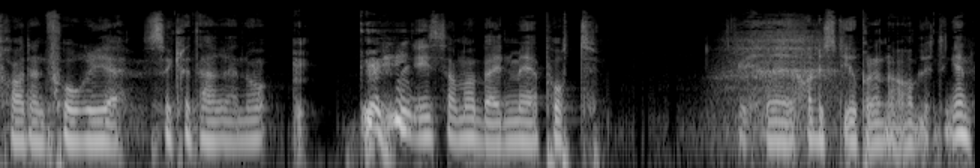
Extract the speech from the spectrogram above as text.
fra den forrige sekretæren, og i samarbeid med Pott hadde styr på denne avlyttingen.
